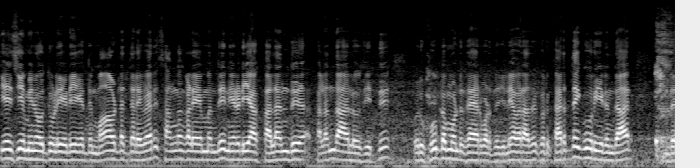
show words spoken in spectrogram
தேசிய மீனவத்துறை இடையகத்தின் மாவட்ட தலைவர் சங்கங்களையும் வந்து நேரடியாக கலந்து கலந்து ஆலோசித்து ஒரு கூட்டம் ஒன்று தயார்படுத்த சொல்லி அவர் அதுக்கு ஒரு கருத்தை கூறியிருந்தார். இந்த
